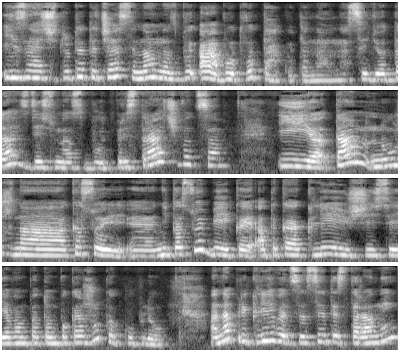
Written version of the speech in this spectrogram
И, значит, вот эта часть, она у нас будет... А, вот, вот так вот она у нас идет, да? Здесь у нас будет пристрачиваться. И там нужно косой, э, не косой бейкой, а такая клеющаяся, я вам потом покажу, как куплю. Она приклеивается с этой стороны.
